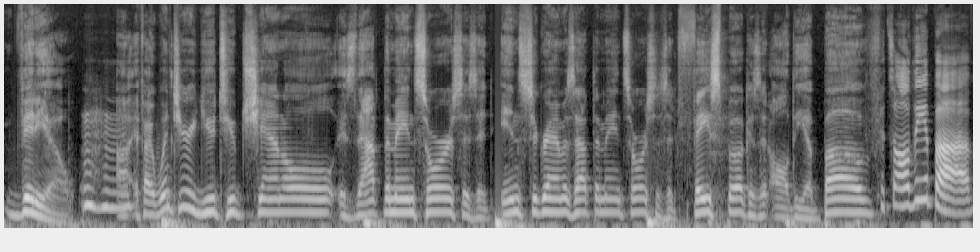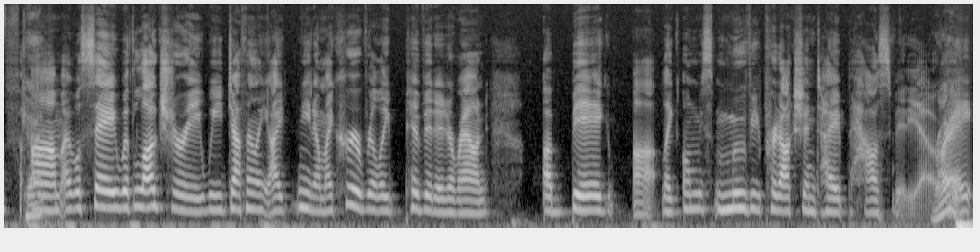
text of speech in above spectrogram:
video. Mm-hmm. Uh, if I went to your YouTube channel, is that the main source? Is it Instagram? Is that the main source? Is it Facebook? Is it all the above? it's all the above. Okay. Um, I will say with luxury, we definitely, I, you know, my career really pivoted around a big, uh, like almost movie production type house video, Right. right?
